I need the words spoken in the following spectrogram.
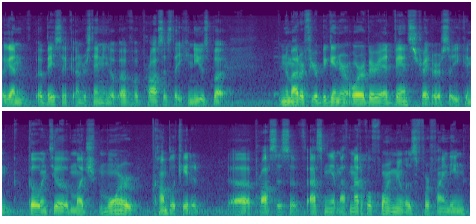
again a basic understanding of, of a process that you can use, but no matter if you're a beginner or a very advanced trader, so you can go into a much more complicated uh, process of asking it mathematical formulas for finding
